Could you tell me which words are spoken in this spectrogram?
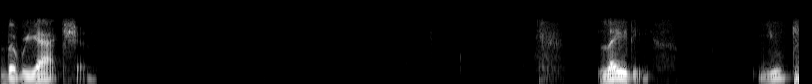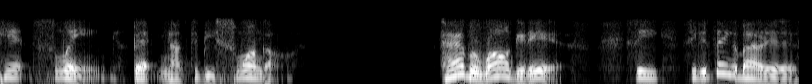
the reaction. ladies, you can't swing, expect not to be swung on. However wrong it is. See, see, the thing about it is,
